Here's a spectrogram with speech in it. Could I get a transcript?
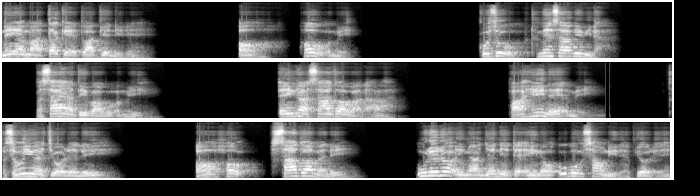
နေအမတက်ကဲသွားပြက်နေတယ်အော်ဟုတ်အမေကိုစိုးထမင်းစားပြီးပြီလားမစားရသေးပါဘူးအမေ အိမ်ကစားသွားပါလားဘာဟင်းလဲအမေကစုံရွက်ကြော်တယ်လေအော်ဟုတ်စားသွားမယ်လေဦးလေးတို့အိမ်ကညနေတအိမ်လုံးဥပုပ်ဆောင်နေတယ်ပြောတယ်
